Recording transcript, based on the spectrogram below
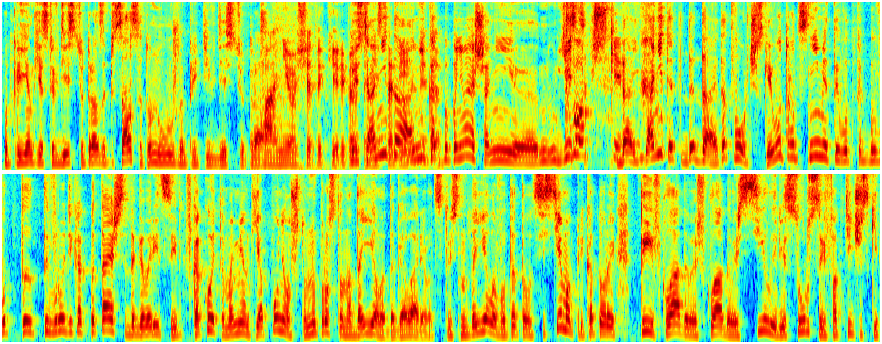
Вот клиент, если в 10 утра записался, то нужно прийти в 10 утра. А они вообще такие ребята То есть они, да, нестабильные, они как бы, понимаешь, они э, ну, есть... Творческие. Да, они, это, да, да, это творческие. И вот, вот с ними ты вот как бы вот ты вроде как пытаешься договориться, и в какой-то момент я понял, что ну просто надоело договариваться. То есть надоела вот эта вот система, при которой ты вкладываешь, вкладываешь силы, ресурсы и фактически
